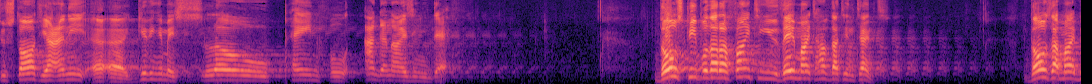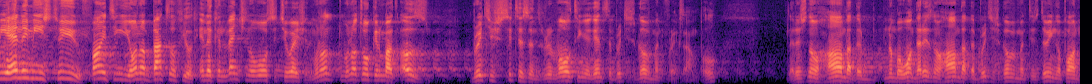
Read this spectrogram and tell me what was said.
to start yani, uh, uh, giving him a slow, painful, agonizing death. Those people that are fighting you, they might have that intent. Those that might be enemies to you, fighting you on a battlefield in a conventional war situation. We're not, we're not talking about us, British citizens, revolting against the British government, for example. There is no harm that the, number one, there is no harm that the British government is doing upon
